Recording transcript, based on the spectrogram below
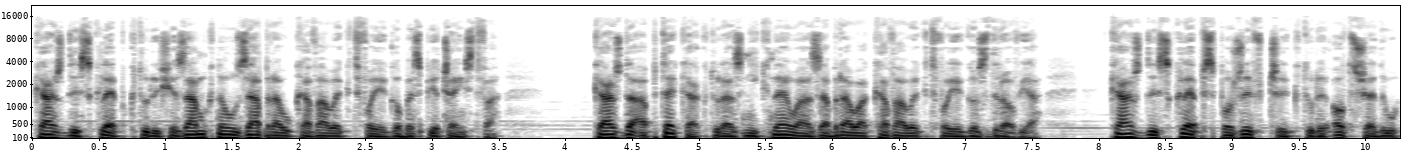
Każdy sklep, który się zamknął, zabrał kawałek twojego bezpieczeństwa. Każda apteka, która zniknęła, zabrała kawałek twojego zdrowia. Każdy sklep spożywczy, który odszedł,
